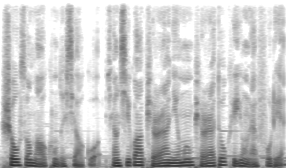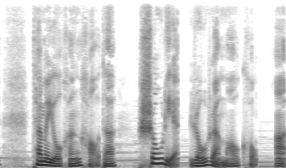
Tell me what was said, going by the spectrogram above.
收缩毛孔的效果，像西瓜皮儿啊、柠檬皮儿啊都可以用来敷脸，它们有很好的收敛、柔软毛孔啊、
